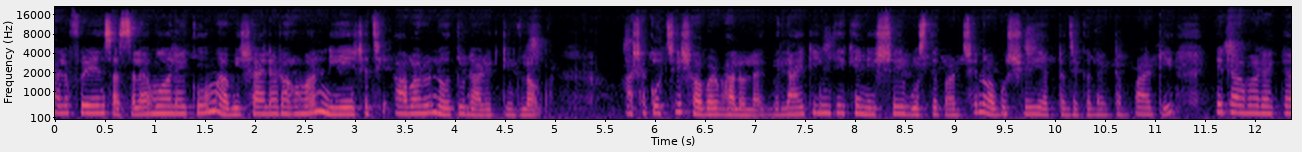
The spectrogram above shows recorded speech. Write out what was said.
হ্যালো ফ্রেন্ডস, আসসালামু আলাইকুম। আমি শায়লা রহমান, নিয়ে এসেছি আবারও নতুন আরেকটি ব্লগ আশা করছি সবার ভালো লাগবে। লাইটিং দেখে নিশ্চয়ই বুঝতে পারছেন, অবশ্যই একটা যেখানে একটা পার্টি এটা আমার একটা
